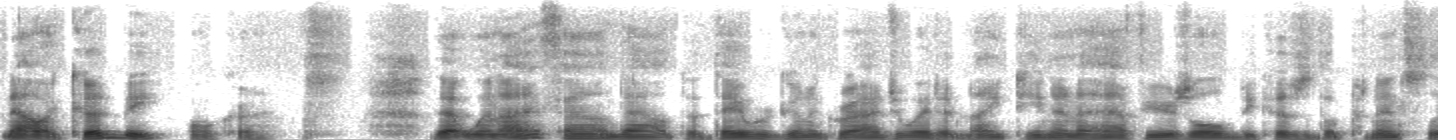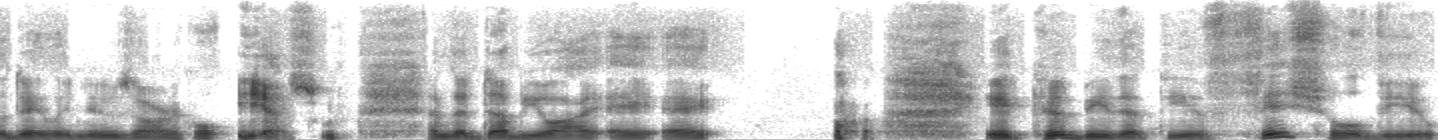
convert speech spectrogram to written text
Now, it could be, okay, that when I found out that they were going to graduate at 19 and a half years old because of the Peninsula Daily News article, yes, and the WIAA, it could be that the official view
